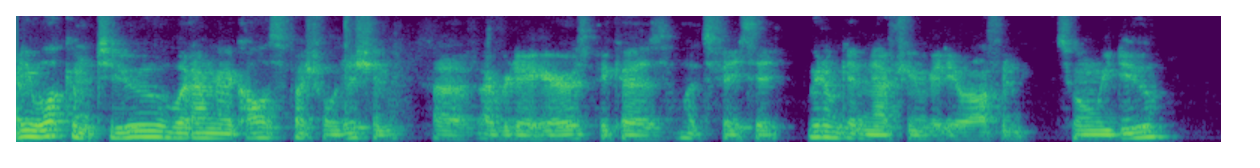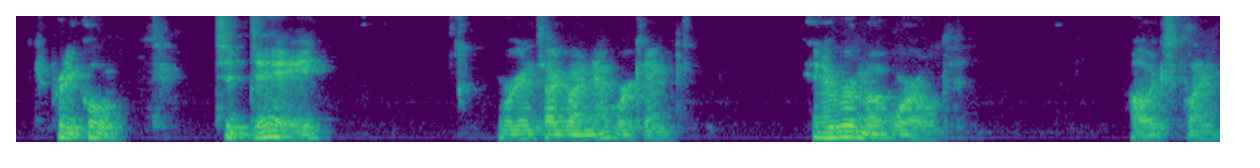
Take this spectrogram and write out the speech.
everybody. Welcome to what I'm going to call a special edition of Everyday Heroes because let's face it, we don't get an afternoon video often. So when we do, it's pretty cool. Today, we're going to talk about networking in a remote world. I'll explain.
